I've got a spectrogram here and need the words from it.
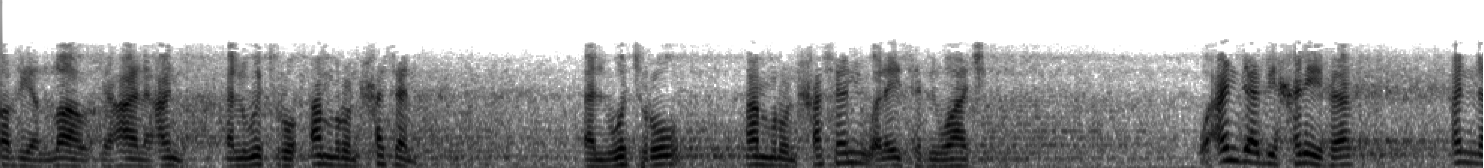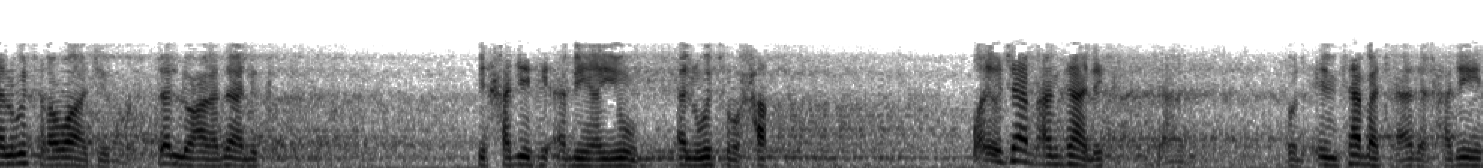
رضي الله تعالى عنه الوتر أمر حسن الوتر أمر حسن وليس بواجب. وعند أبي حنيفة أن الوتر واجب دلوا على ذلك بحديث أبي أيوب الوتر حق. ويجاب عن ذلك يعني إن ثبت هذا الحديث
